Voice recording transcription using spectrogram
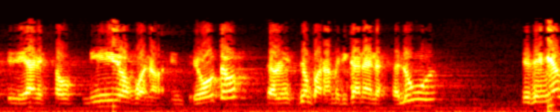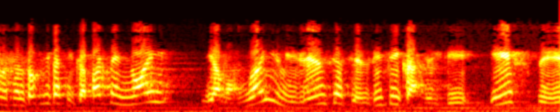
FDA en Estados Unidos, bueno, entre otros, la Organización Panamericana de la Salud, determinaron que son tóxicas y que aparte no hay, digamos, no hay evidencias científicas de que ese,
